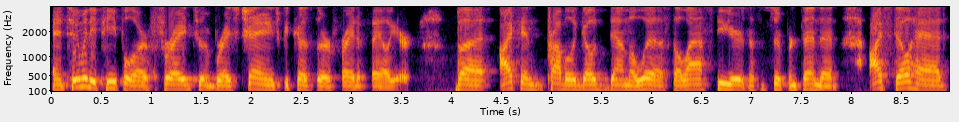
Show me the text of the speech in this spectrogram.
And too many people are afraid to embrace change because they're afraid of failure. But I can probably go down the list. The last few years as a superintendent, I still had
